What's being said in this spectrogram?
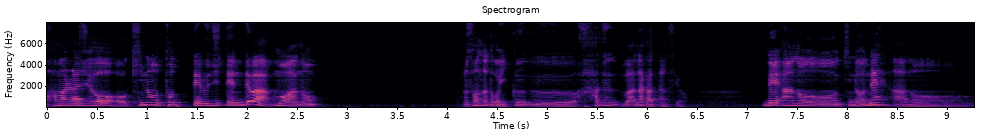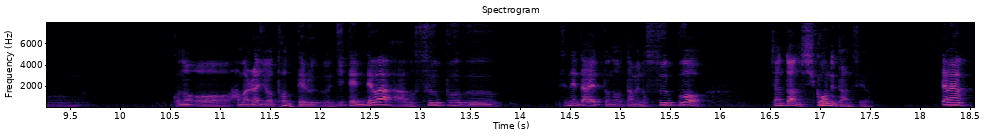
ハマるラジオを昨日撮ってる時点では、もうあの、そんなとこ行くはずはなかったんですよ。で、あの、昨日ね、あの、この、ハマラジオを撮ってる時点では、あの、スープですね、ダイエットのためのスープを、ちゃんとあの、仕込んでたんですよ。たら、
